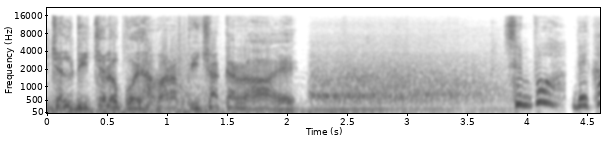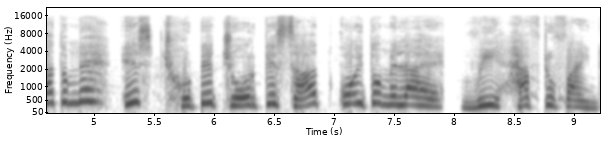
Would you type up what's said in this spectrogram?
जल्दी चलो, कोई हमारा पीछा कर रहा है। सिंपू, देखा तुमने? इस छोटे चोर के साथ कोई तो मिला है। We have to find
